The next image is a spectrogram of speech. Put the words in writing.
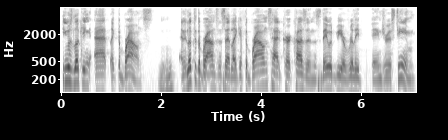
He was looking at like the Browns, mm-hmm. and he looked at the Browns and said, like, if the Browns had Kirk Cousins, they would be a really dangerous team.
